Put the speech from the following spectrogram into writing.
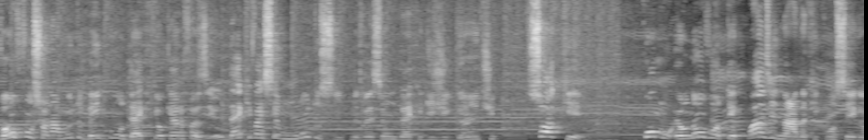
vão funcionar muito bem com o deck que eu quero fazer. O deck vai ser muito simples, vai ser um deck de gigante, só que como eu não vou ter quase nada que consiga,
